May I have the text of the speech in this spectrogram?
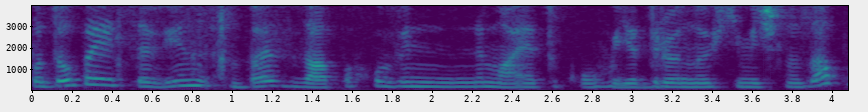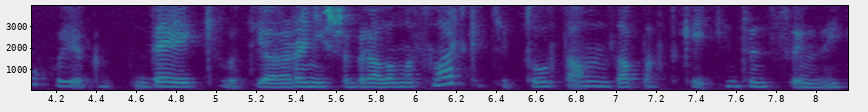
Подобається він без запаху. Він не має такого ядреного хімічного запаху, як деякі. От я раніше брала в мас-маркеті, то там запах такий інтенсивний.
